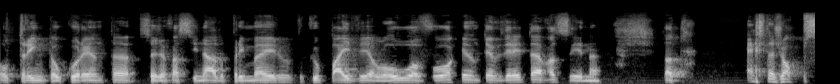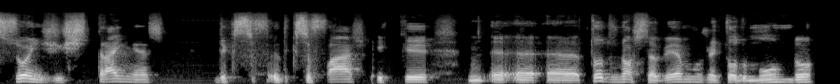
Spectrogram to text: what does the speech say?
ou 30 ou 40, seja vacinado primeiro do que o pai dele ou o avô que não teve direito à vacina. Portanto, estas opções estranhas de que se, de que se faz e que uh, uh, todos nós sabemos em todo o mundo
